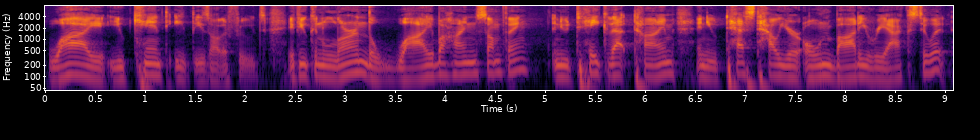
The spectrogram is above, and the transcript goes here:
why you can't eat these other foods. If you can learn the why behind something, and you take that time and you test how your own body reacts to it,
